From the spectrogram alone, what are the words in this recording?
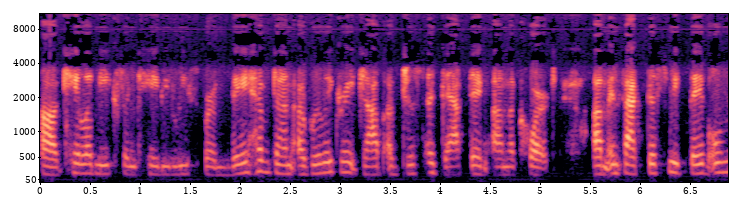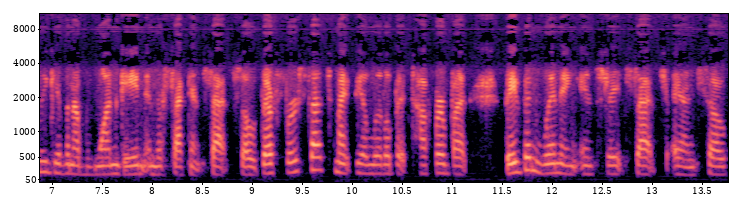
uh, Kayla Meeks and Katie Leesberg, they have done a really great job of just adapting on the court. Um, in fact, this week they've only given up one game in the second set. So their first sets might be a little bit tougher, but they've been winning in straight sets. And so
